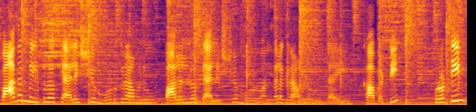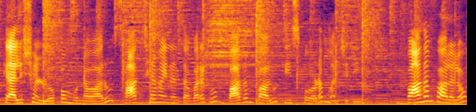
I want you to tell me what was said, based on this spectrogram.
బాదం మిల్క్లో కాల్షియం మూడు గ్రాములు పాలల్లో కాల్షియం మూడు వందల గ్రాములు ఉంటాయి. కాబట్టి ప్రోటీన్ కాల్షియం లోపం ఉన్నవారు సాధ్యమైనంత వరకు బాదం పాలు తీసుకోవడం మంచిది. బాదం పాలలో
